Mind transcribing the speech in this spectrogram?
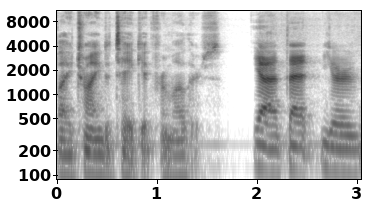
by trying to take it from others. Yeah, that your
